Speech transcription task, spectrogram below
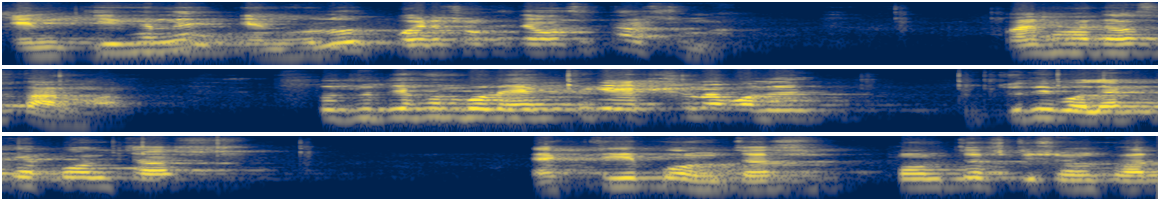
N কি এখানে? এন হলো কয়টা সংখ্যা দেওয়া আছে? তার সমান। কয়টা সংখ্যা দেওয়া আছে? তার মান। তো যদি এখন বলে এক থেকে একশো না বলে, যদি বলে এক থেকে পঞ্চাশ এক থেকে পঞ্চাশ, পঞ্চাশটি সংখ্যার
